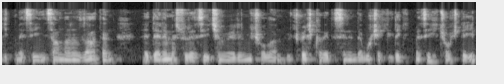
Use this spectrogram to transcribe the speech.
gitmesi, insanların zaten e, deneme süresi için verilmiş olan 3-5 kredisinin de bu şekilde gitmesi hiç hoş değil.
